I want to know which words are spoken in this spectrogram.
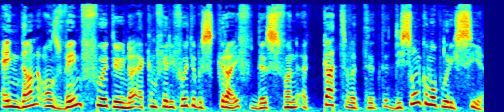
En dan ons wenfoto. Nou ek kan vir die foto beskryf. Dis van 'n kat wat die son kom op oor die see.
